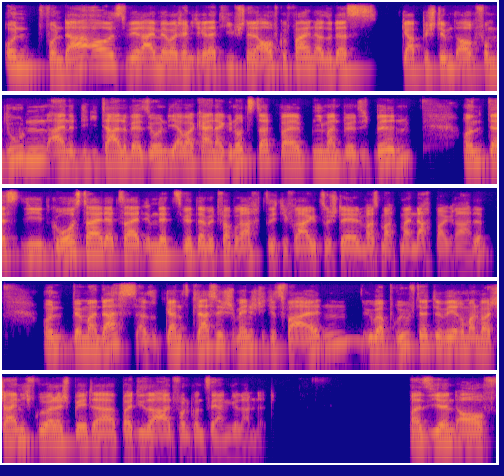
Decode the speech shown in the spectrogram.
Und von da aus wäre einem ja wahrscheinlich relativ schnell aufgefallen, also das gab bestimmt auch vom Duden eine digitale Version, die aber keiner genutzt hat, weil niemand will sich bilden. Und dass die Großteil der Zeit im Netz wird damit verbracht, sich die Frage zu stellen, was macht mein Nachbar gerade? Und wenn man das, also ganz klassisch menschliches Verhalten, überprüft hätte, wäre man wahrscheinlich früher oder später bei dieser Art von Konzern gelandet. Basierend auf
